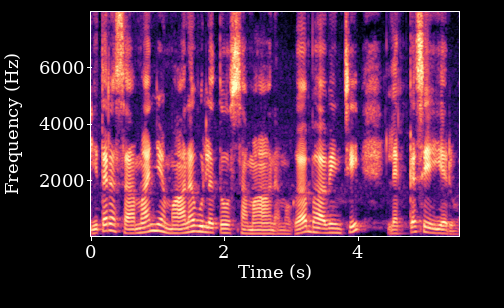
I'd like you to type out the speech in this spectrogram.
ఇతర సామాన్య మానవులతో సమానముగా భావించి లెక్కసేయరు.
